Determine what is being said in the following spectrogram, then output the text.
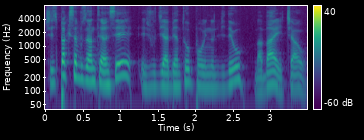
j'espère que ça vous a intéressé et je vous dis à bientôt pour une autre vidéo. Bye bye, ciao.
